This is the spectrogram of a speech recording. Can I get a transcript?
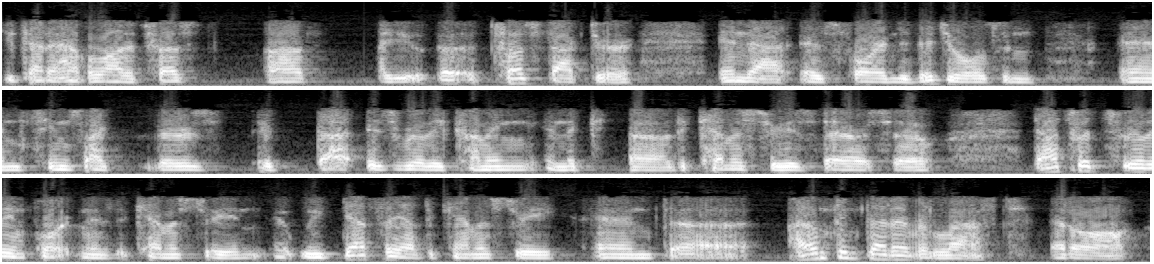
you got to have a lot of trust, uh, a trust factor in that as for individuals, and and seems like there's it, that is really coming in the uh, the chemistry is there. So that's what's really important is the chemistry, and we definitely have the chemistry. And uh, I don't think that ever left at all.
